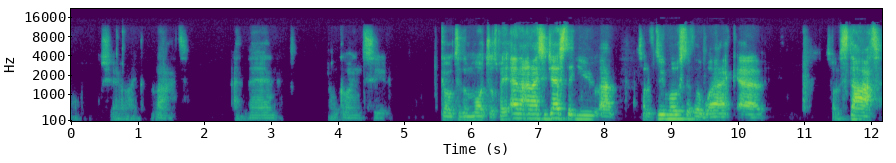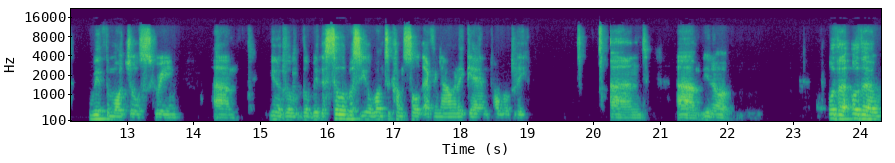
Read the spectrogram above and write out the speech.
we'll share like that. And then I'm going to go to the modules page. And, and I suggest that you uh, sort of do most of the work, uh, sort of start with the modules screen. Um, you know, there'll, there'll, be the syllabus that you'll want to consult every now and again, probably. And, um, you know, other other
